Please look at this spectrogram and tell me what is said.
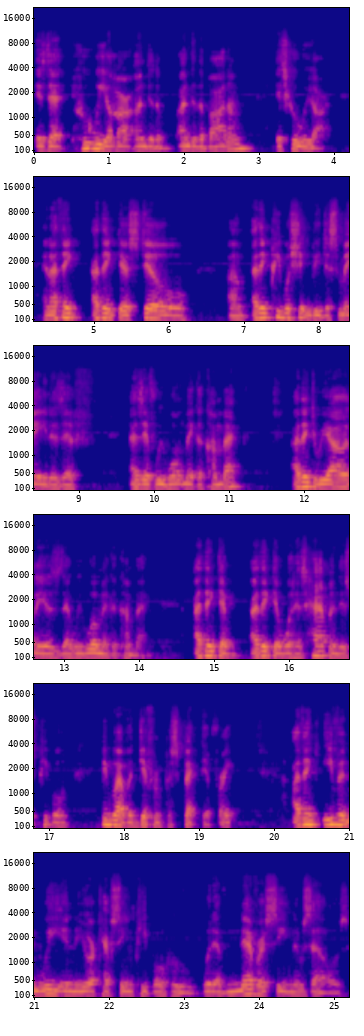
is that who we are under the under the bottom is who we are. And i think i think there's still um, i think people shouldn't be dismayed as if as if we won't make a comeback. I think the reality is that we will make a comeback. I think that i think that what has happened is people people have a different perspective right? I think even we in new york have seen people who would have never seen themselves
